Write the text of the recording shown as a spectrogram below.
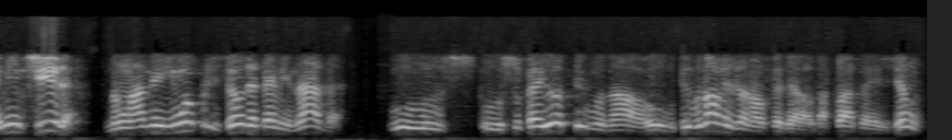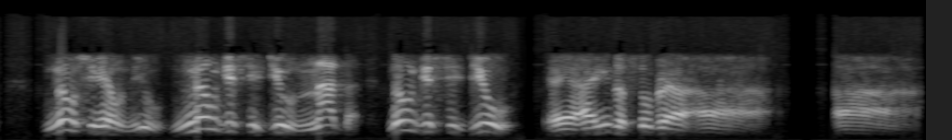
É mentira. Não há nenhuma prisão determinada. O, o Superior Tribunal, o Tribunal Regional Federal da Quarta Região, não se reuniu, não decidiu nada, não decidiu é, ainda sobre a, a, a,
